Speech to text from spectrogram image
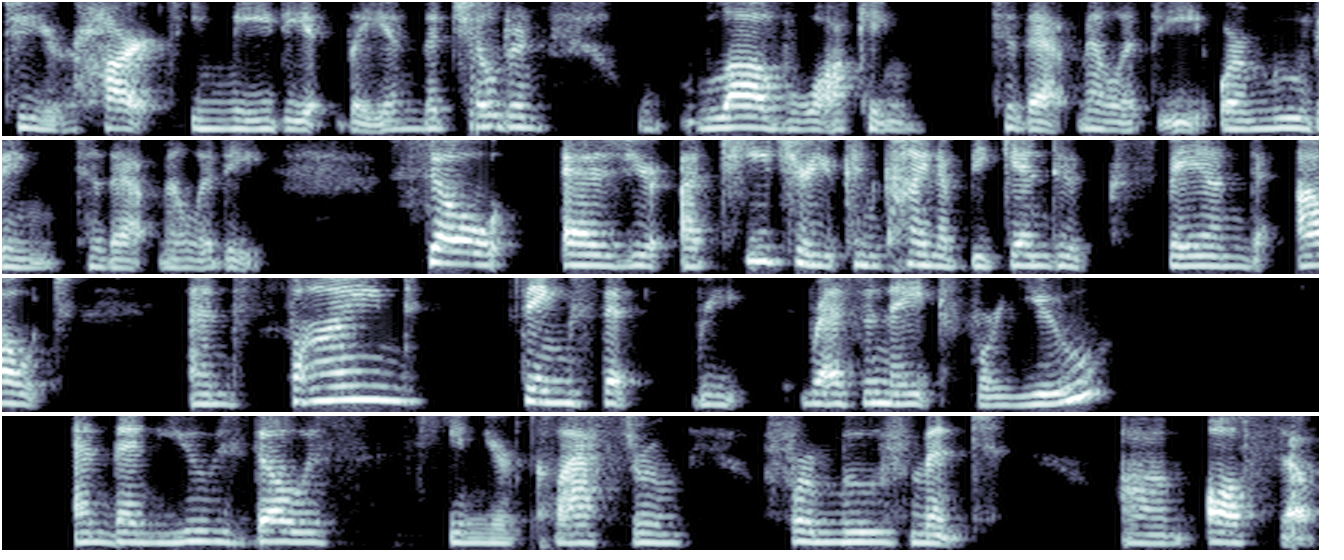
to your heart immediately. And the children love walking to that melody or moving to that melody. So, as you're a teacher, you can kind of begin to expand out and find things that re- resonate for you, and then use those in your classroom for movement um, also.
